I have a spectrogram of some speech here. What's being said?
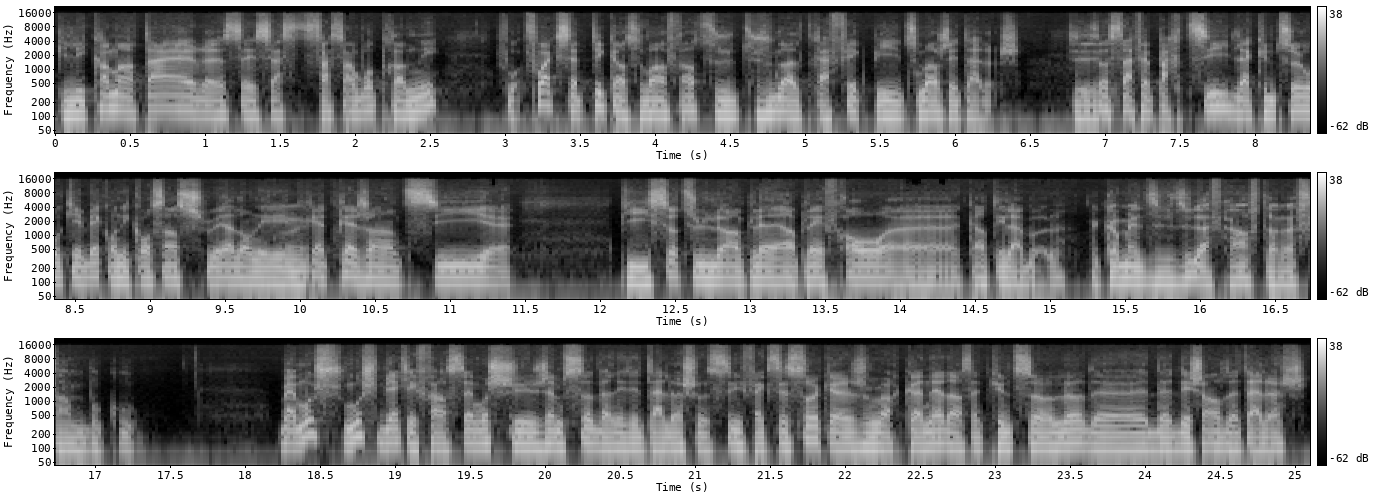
Puis les commentaires, euh, ça, ça s'en va promener. Il faut, faut accepter quand tu vas en France, tu, tu joues dans le trafic puis tu manges des taloches. Ça, ça fait partie de la culture au Québec. On est consensuel, on est très, très gentil. euh, puis ça, tu l'as en plein, en plein front euh, quand tu es là-bas. là. Comme individu, la France te ressemble beaucoup. Ben moi, je, moi, je suis bien avec les Français. Moi, j'aime ça donner des taloches aussi. Fait que c'est sûr que je me reconnais dans cette culture-là de, de- d'échange de, taloches.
